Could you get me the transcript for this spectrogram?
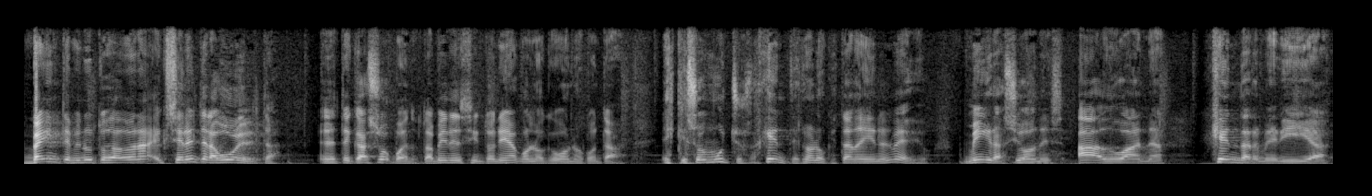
20 minutos de aduana, excelente la vuelta. En este caso, bueno, también en sintonía con lo que vos nos contabas. Es que son muchos agentes, ¿no? Los que están ahí en el medio. Migraciones, aduana, gendarmería,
